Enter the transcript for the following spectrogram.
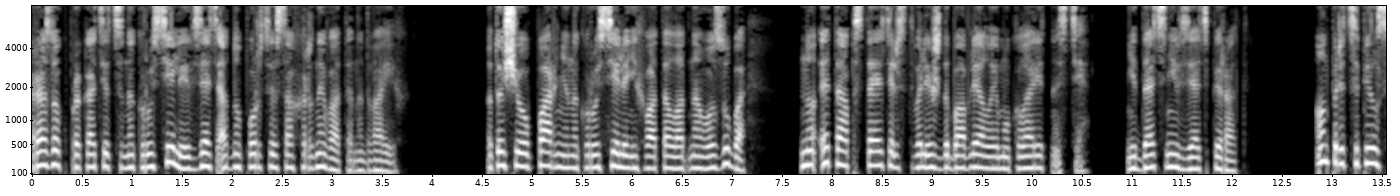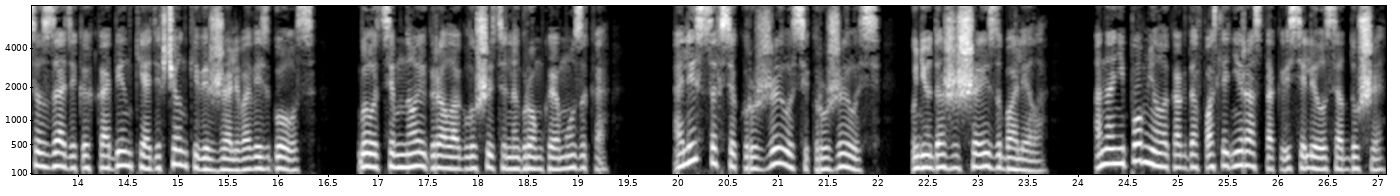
разок прокатиться на карусели и взять одну порцию сахарной ваты на двоих. У тощего парня на карусели не хватало одного зуба, но это обстоятельство лишь добавляло ему колоритности. Не дать не взять пират. Он прицепился сзади к их кабинке, а девчонки визжали во весь голос — было темно, играла оглушительно громкая музыка. Алиса все кружилась и кружилась. У нее даже шея заболела. Она не помнила, когда в последний раз так веселилась от души,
